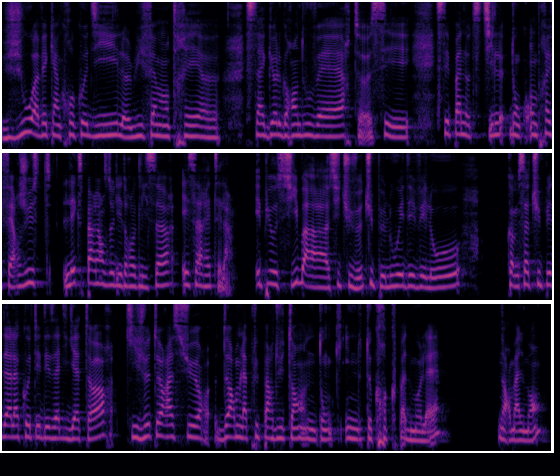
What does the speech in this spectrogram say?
joue avec un crocodile, lui fait montrer euh, sa gueule grande ouverte. C'est c'est pas notre style, donc on préfère juste l'expérience de l'hydroglisseur et s'arrêter là. Et puis aussi, bah, si tu veux, tu peux louer des vélos comme ça, tu pédales à côté des alligators, qui, je te rassure, dorment la plupart du temps, donc ils ne te croquent pas de mollets, normalement.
